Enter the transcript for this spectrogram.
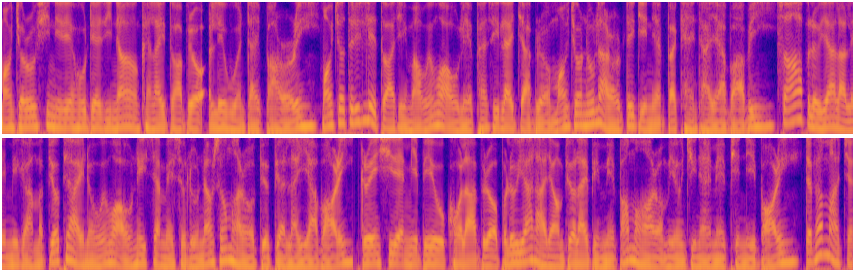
မောင်ကျော်တို့ရှိနေတဲ့ဟိုတယ်စီနောက်အောင်ခံလိုက်သွားပြီးတော့အလေးဝင်တိုက်ပါတော့တယ်မောင်ကျော်တတိလစ်သွားချိန်မှာဝင်းဝါကိုလည်းဖမ်းဆီးလိုက်ကြပြီးတော့မောင်ကျော်နိုးလာတော့တိတ်တိနဲ့ပတ်ခံထားရပါပြီစွာဘယ်လိုရလာလဲမိကမပြောပြရင်တော့ဝင်းဝါကိုနှိပ်စက်မယ်ဆိုလို့နောက်ဆုံးမှာတော့ပြောပြလိုက်ရပါတယ်ဂရင်းရှိတဲ့မြေပေးကိုခေါ်လာပြီးတော့ဘယ်လိုရလာကြောင်းပြောလိုက်ပြီးမြင်ဘောင်းမောင်ကတော့မယုံကြည်နိုင်ပဲဖြစ်နေပါတယ်တစ်ဖက်မှာကြံ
